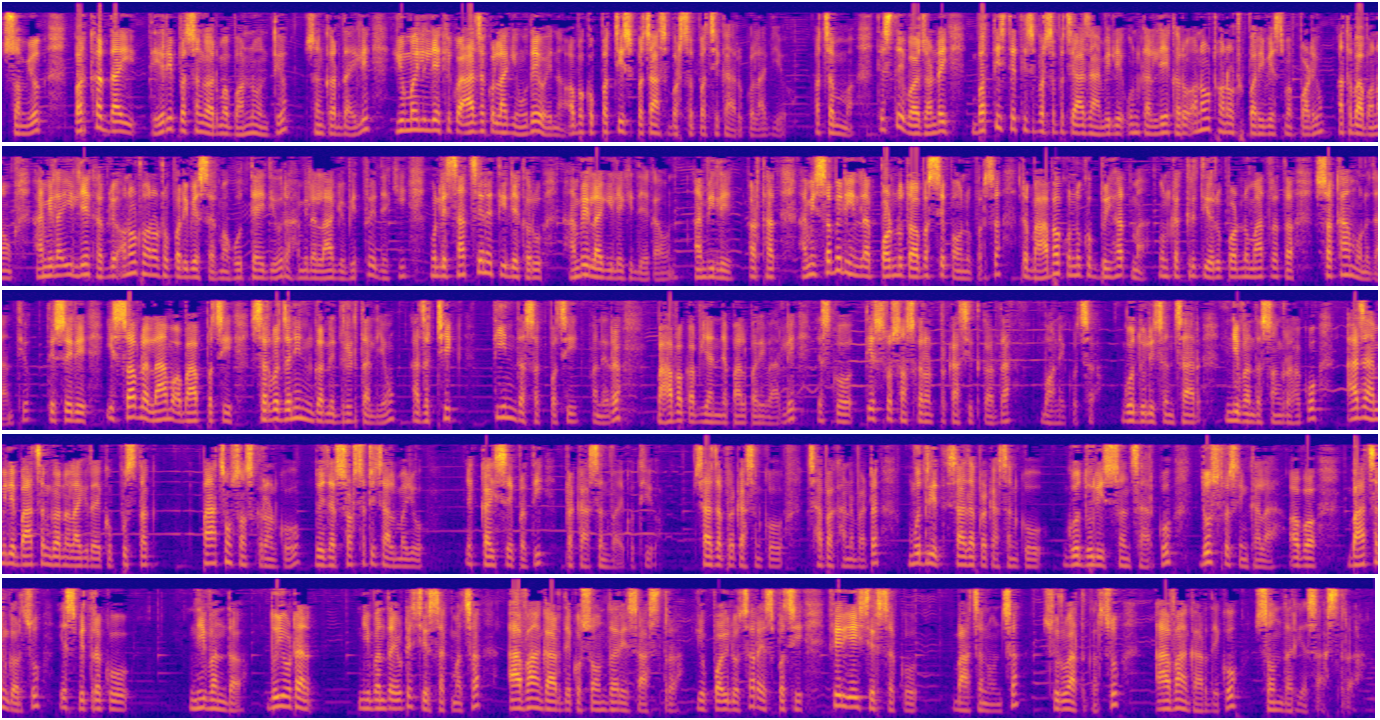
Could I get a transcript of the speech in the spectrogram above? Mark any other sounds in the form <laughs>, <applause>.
संयोग। भर्खर दाई धेरै प्रसङ्गहरूमा भन्नुहुन्थ्यो शङ्कर दाईले यो मैले लेखेको आजको लागि हुँदै होइन अबको पच्चिस पचास वर्षपछिकाहरूको लागि हो। अचम्म। त्यस्तै भयो झण्डै बत्तीस तेत्तिस वर्षपछि आज हामीले उनका लेखहरू अनौठो अनौठो परिवेशमा पढ्यौँ अथवा भनौँ हामीलाई यी लेखहरूले अनौठो अनौठो परिवेशहरूमा हुत्याइदियो र हामीलाई लाग्यो भित्रैदेखि उनले साँच्चै नै ती लेखहरू हाम्रै लागि लेखिदिएका हुन्। हामीले अर्थात् हामी सबैले यिनलाई पढ्नु त अवश्य पाउनुपर्छ र भावक हुनुको बृहतमा उनका कृतिहरू पढ्नु मात्र त सकाम हुन जान्थ्यो। त्यसैले यी सबलाई लामो अभावपछि सार्वजनीन गर्ने दृढता लियौँ। आज ठिक तीन दशकपछि भनेर भावक अभियान नेपाल परिवारले यसको तेस्रो संस्करण प्रकाशित गर्दा भनेको छ। गोधुली संसार निबन्ध संग्रहको आज हामीले वाचन गर्न लागिरहेको पुस्तक पाँचौं संस्करणको हो। दुई हजार सडसठी सालमा यो एक्काइस सय प्रति प्रकाशन भएको थियो। साझा प्रकाशनको छापाखानाबाट मुद्रित साझा प्रकाशनको गोधुली संसारको दोस्रो श्रृङ्खला अब वाचन गर्छु। यसभित्रको निबन्ध दुईवटा निबन्ध एउटै शीर्षकमा छ आभा गार्देको सौन्दर्य शास्त्र। यो पहिलो छ र यसपछि फेरि यही शीर्षकको वाचन हुन्छ। सुरुवात गर्छु आभा गार्देको सौन्दर्य शास्त्र।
